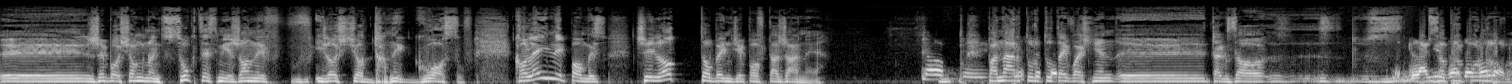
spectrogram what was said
yy, żeby osiągnąć sukces mierzony w, w ilości oddanych głosów. Kolejny pomysł, czy lotto będzie powtarzane? No, y, Pan Artur tutaj właśnie yy, tak za, z, Dla zaproponował.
